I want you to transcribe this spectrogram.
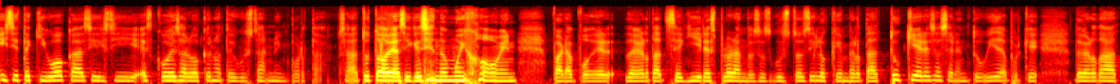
y si te equivocas y si escoges algo que no te gusta, no importa. O sea, tú todavía sigues siendo muy joven para poder de verdad seguir explorando esos gustos y lo que en verdad tú quieres hacer en tu vida, porque de verdad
